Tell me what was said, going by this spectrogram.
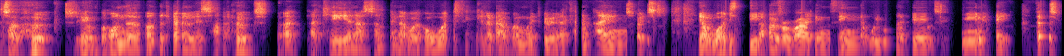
so hooks on the on the journalist side, hooks are, are, key, and that's something that we're always thinking about when we're doing a campaign. So it's you know what is the overriding thing that we want to be able to communicate that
